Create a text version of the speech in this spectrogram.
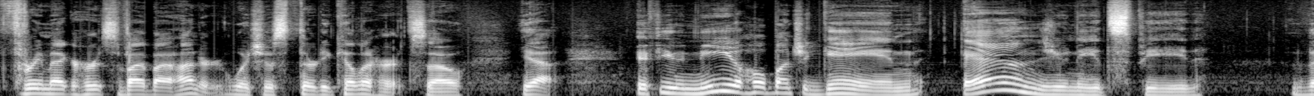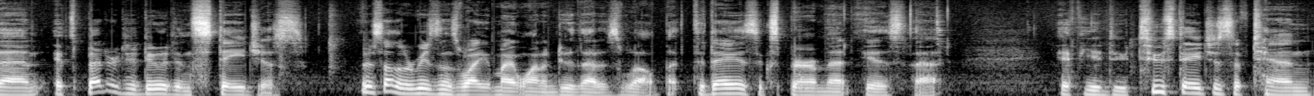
3 megahertz divided by 100, which is 30 kilohertz. So, yeah, if you need a whole bunch of gain and you need speed, then it's better to do it in stages. There's other reasons why you might want to do that as well, but today's experiment is that if you do two stages of 10,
